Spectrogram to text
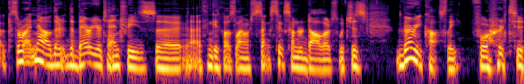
because uh, right now the, the barrier to entry is uh, I think it costs like six hundred dollars, which is very costly for to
